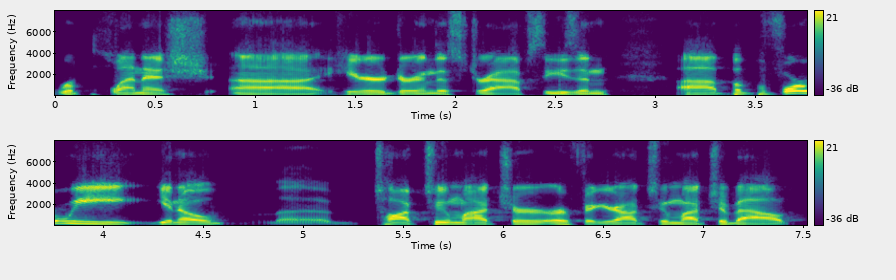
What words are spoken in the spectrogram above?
replenish uh, here during this draft season. Uh, but before we, you know, uh, talk too much or, or figure out too much about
